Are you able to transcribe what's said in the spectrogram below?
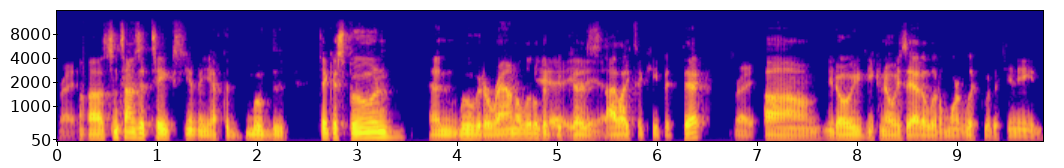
Right. right. Uh, sometimes it takes, you know, you have to move the take a spoon and move it around a little yeah, bit because yeah, yeah. I like to keep it thick. Right. Um, you know, you can always add a little more liquid if you need.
